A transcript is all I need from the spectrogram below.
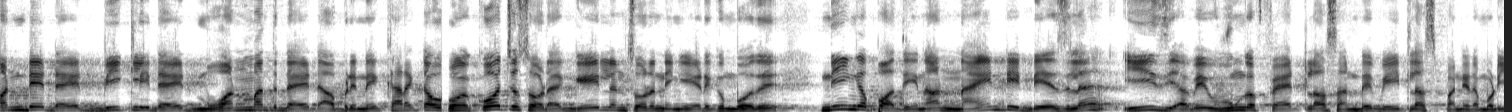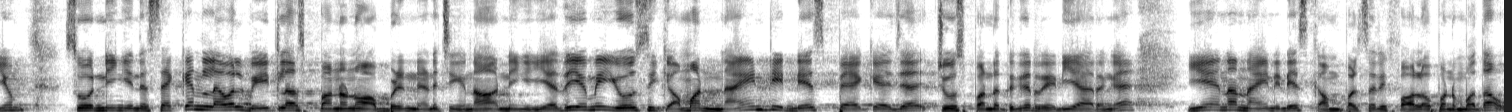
one day diet weekly diet one month diet அப்படின்னு கரெக்டாக உங்கள் கோச்சஸோட கைட்லைன்ஸோட நீங்கள் எடுக்கும்போது நீங்கள் பார்த்தீங்கன்னா நைன்டி டேஸில் ஈஸியாகவே உங்கள் fat loss and weight loss பண்ணிட முடியும். ஸோ நீங்கள் இந்த செகண்ட் லெவல் வெயிட் லாஸ் பண்ணணும் அப்படின்னு நினச்சிங்கன்னா நீங்கள் எதையுமே யோசிக்காமல் நைன்டி டேஸ் பேக்கேஜை சூஸ் பண்ணுறதுக்கு ரெடியாக இருங்க. ஏன்னா நைன்டி டேஸ் கம்பல்சரி ஃபாலோ பண்ணும்போது தான்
